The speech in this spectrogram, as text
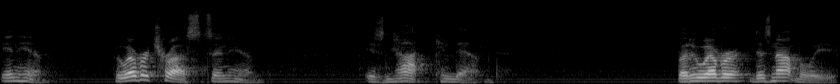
in him, whoever trusts in him, is not condemned. But whoever does not believe,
